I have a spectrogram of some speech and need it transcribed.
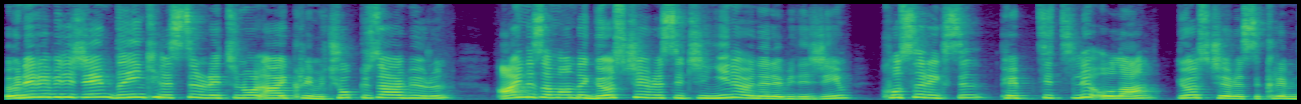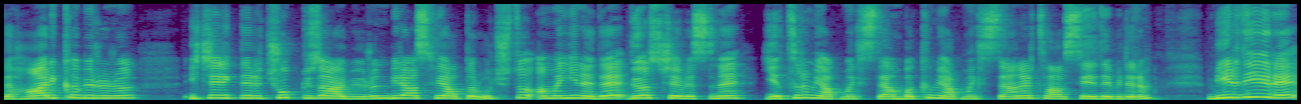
Önerebileceğim The Inkilist'in Retinol Eye Cream'i çok güzel bir ürün. Aynı zamanda göz çevresi için yine önerebileceğim Cosrx'in peptitli olan göz çevresi kremi de harika bir ürün. İçerikleri çok güzel bir ürün. Biraz fiyatlar uçtu ama yine de göz çevresine yatırım yapmak isteyen, bakım yapmak isteyenler tavsiye edebilirim. Bir diğeri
